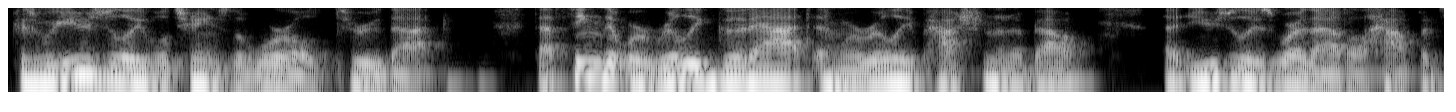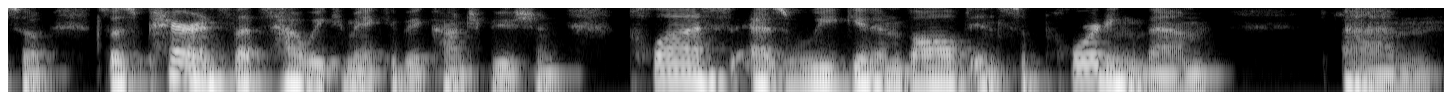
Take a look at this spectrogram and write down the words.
because we usually will change the world through that that thing that we're really good at and we're really passionate about. That usually is where that'll happen. So so as parents that's how we can make a big contribution. Plus as we get involved in supporting them um,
